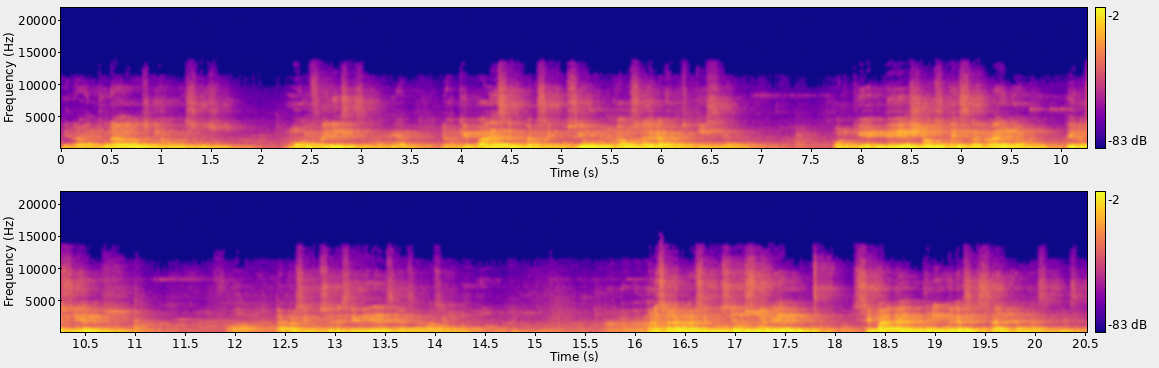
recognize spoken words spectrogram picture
Bienaventurados, dijo Jesús, muy felices en realidad, los que padecen persecución por causa de la justicia porque de ellos es el reino los cielos. La persecución es evidencia de salvación. Por eso la persecución suele separar el trigo y la cizaña de las iglesias.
